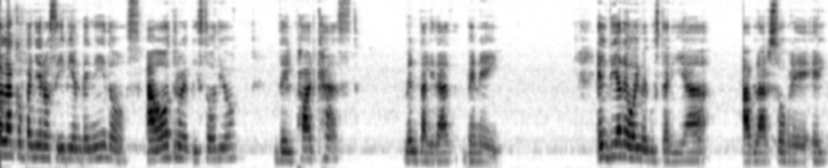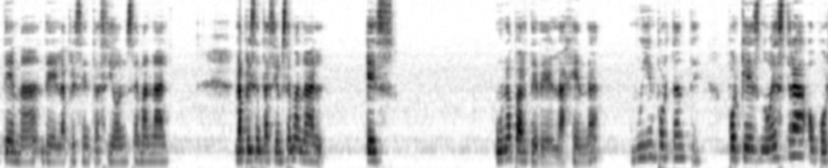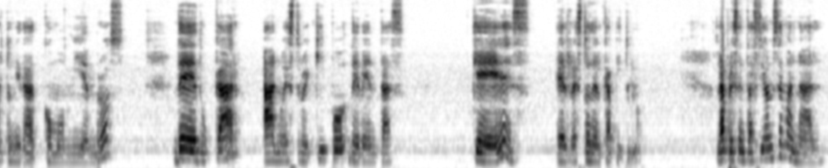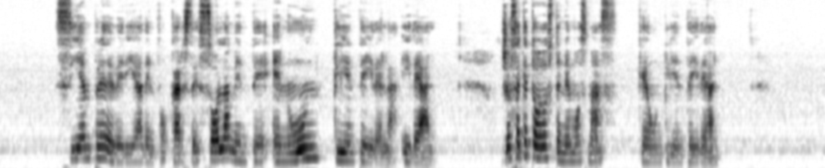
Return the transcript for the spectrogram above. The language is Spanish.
Hola compañeros y bienvenidos a otro episodio del podcast Mentalidad BNI. El día de hoy me gustaría hablar sobre el tema de la presentación semanal. La presentación semanal es una parte de la agenda muy importante porque es nuestra oportunidad como miembros de educar a nuestro equipo de ventas, que es el resto del capítulo. La presentación semanal siempre debería de enfocarse solamente en un cliente ideal. Yo sé que todos tenemos más que un cliente ideal,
